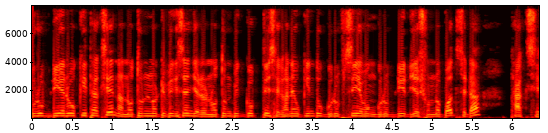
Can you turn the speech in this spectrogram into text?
গ্রুপ ডি এরও কী থাকছে না নতুন নোটিফিকেশান যেটা নতুন বিজ্ঞপ্তি সেখানেও কিন্তু গ্রুপ সি এবং গ্রুপ ডি এর যে শূন্যপদ সেটা থাকছে।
